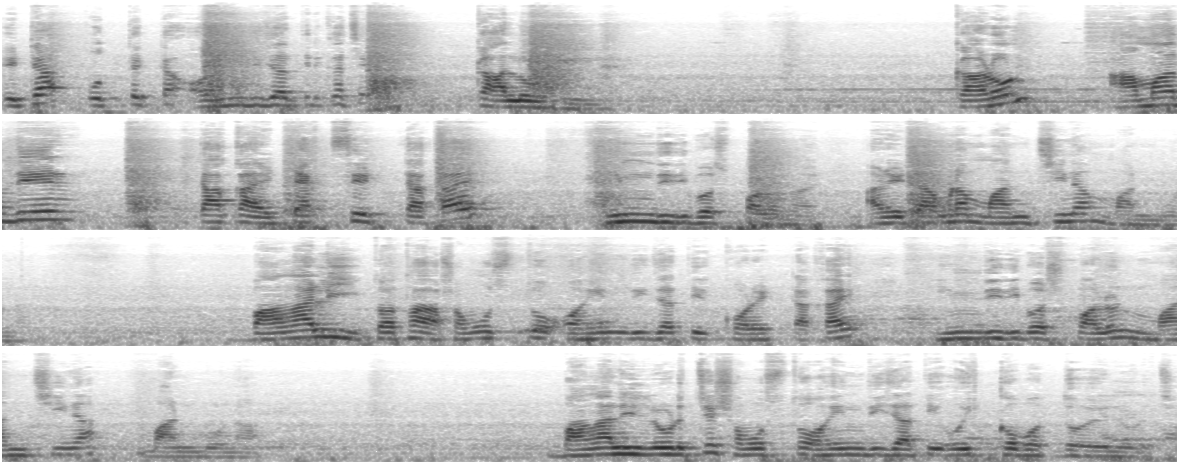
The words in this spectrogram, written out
এটা প্রত্যেকটা অহিন্দি জাতির কাছে কালো দিন। কারণ আমাদের টাকায় ট্যাক্সের টাকায় হিন্দি দিবস পালন হয়। আর এটা আমরা মানছি না, মানব না। বাঙালি তথা সমস্ত অহিন্দি জাতির করের টাকায় হিন্দি দিবস পালন মানছি না, মানব না। বাঙালি লড়ছে, সমস্ত অহিন্দি জাতি ঐক্যবদ্ধ হয়ে লড়ছে।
